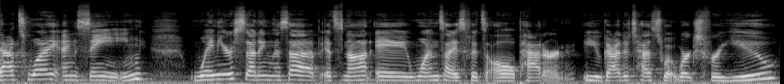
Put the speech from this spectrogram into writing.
that's why I'm saying when you're setting this up, it's not a one size fits all pattern. You got to test what works for you,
